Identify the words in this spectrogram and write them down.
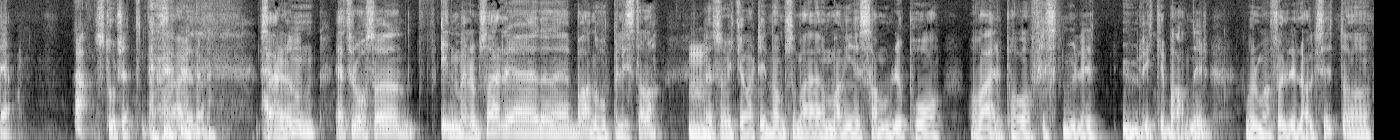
ja. Ja. Stort sett så er det det. Så er det noen, jeg tror også Innimellom så er det denne banehoppelista, da, mm. som vi ikke har vært innom. som er Mange samler jo på å være på flest mulig ulike baner hvor man følger laget sitt. og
